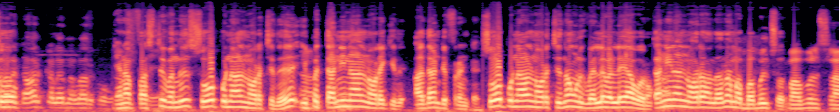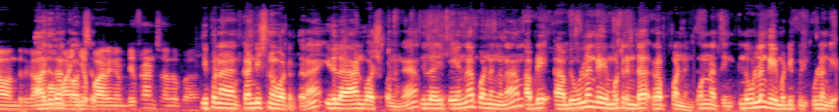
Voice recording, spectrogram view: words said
சோப் டார்க் கலர் நல்லா இருக்கும். ஏன்னா ஃபர்ஸ்ட் வந்து சோப்பு நாள் நுரைச்சது இப்ப தண்ணி நாள் நுரைக்குது. அதான் டிஃபரெண்ட் சோப்பு நாள் நுரைச்சது உங்களுக்கு வெள்ளை வெள்ளையா வரும். தண்ணி நாள் நுர வந்தா தான் நம்ம பபுள்ஸ் வரும். பபுள்ஸ்லாம் வந்திருக்கு. அதுதான் இங்க. பாருங்க டிஃபரன்ஸ் வந்து பாருங்க. இப்போ நான் கண்டிஷனர் வாட்டர் தரேன். இதுல ஹேண்ட் வாஷ் பண்ணுங்க. இதுல இப்போ என்ன பண்ணுங்கன்னா அப்படியே அப்படி உள்ளங்கையை மட்டும் ரெண்டா ரப் பண்ணுங்க. ஒன்னா திங்க. இந்த உள்ளங்கையை மட்டும் இப்படி உள்ளங்கை.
